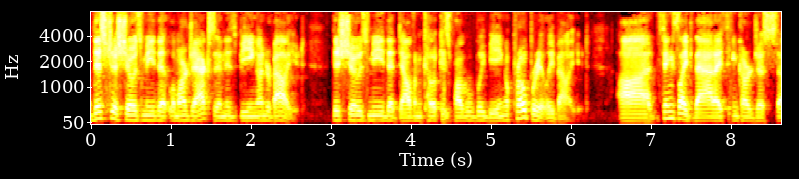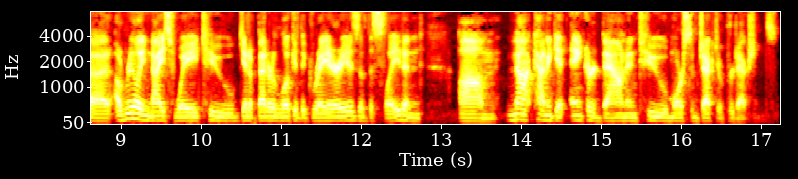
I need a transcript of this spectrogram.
this just shows me that Lamar Jackson is being undervalued. This shows me that Dalvin Cook is probably being appropriately valued. Uh, things like that, I think, are just uh, a really nice way to get a better look at the gray areas of the slate and um, not kind of get anchored down into more subjective projections.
